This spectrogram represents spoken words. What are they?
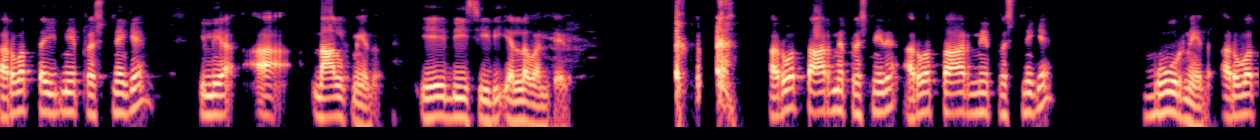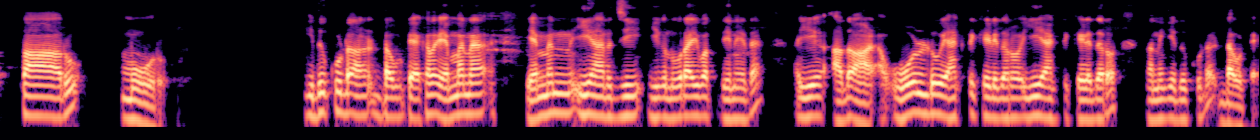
ಅರವತ್ತೈದನೇ ಪ್ರಶ್ನೆಗೆ ಇಲ್ಲಿ ನಾಲ್ಕನೇದು ಎ, ಬಿ, ಸಿ, ಡಿ ಎಲ್ಲವಂತೇಳಿ. ಅರವತ್ತಾರನೇ ಪ್ರಶ್ನೆ ಇದೆ. ಅರವತ್ತಾರನೇ ಪ್ರಶ್ನೆಗೆ ಮೂರನೇದು. ಅರವತ್ತಾರು ಮೂರು. ಇದು ಕೂಡ ಡೌಟ್ ಯಾಕಂದ್ರೆ M N M N E R G ಈಗ ನೂರ ಐವತ್ತು ದಿನ ಇದೆ. ಈ ಅದು ಓಲ್ಡು ಆ್ಯಕ್ಟ್ ಕೇಳಿದಾರೋ, ಈ ಆ್ಯಕ್ಟ್ ಕೇಳಿದಾರೋ ನನಗೆ ಇದು ಕೂಡ ಡೌಟೆ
